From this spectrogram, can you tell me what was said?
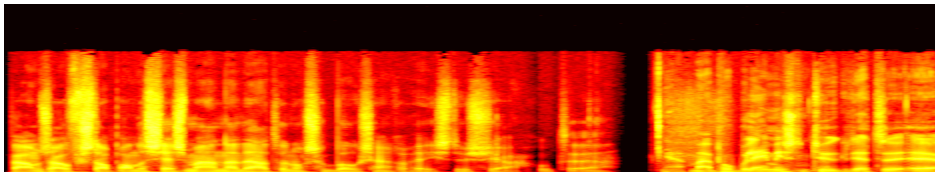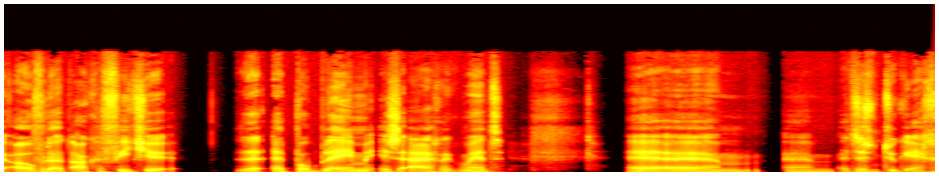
Waarom zou Verstappen anders zes maanden na dato nog zo boos zijn geweest? Dus ja, goed. Ja, maar het probleem is natuurlijk dat over dat akkefietje. De- Het probleem is eigenlijk met. eh, ehm, ehm, het is natuurlijk echt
